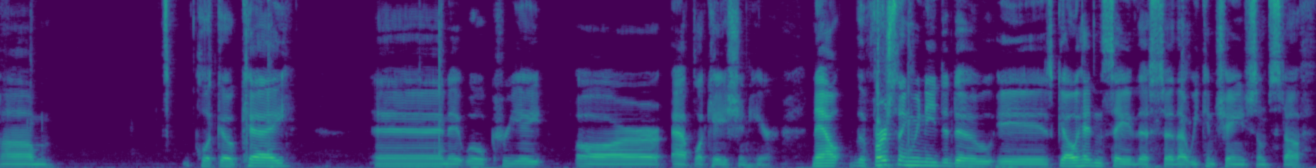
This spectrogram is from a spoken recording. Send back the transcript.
Um, click OK. And it will create our application here. Now, the first thing we need to do is go ahead and save this so that we can change some stuff.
